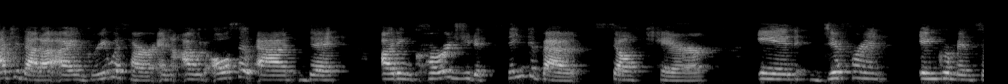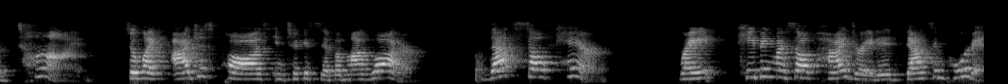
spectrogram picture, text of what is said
add to that I, I agree with her. And i would also add that i'd encourage you to think about self-care in different increments of time so like i just paused and took a sip of my water that's self-care right keeping myself hydrated, that's important.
